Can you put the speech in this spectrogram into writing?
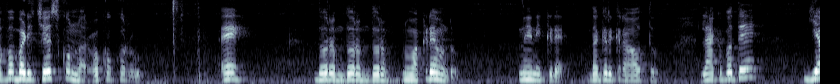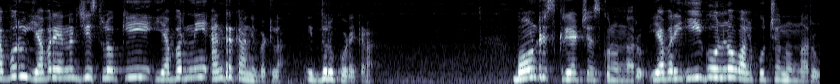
అవ్వబడి చేసుకున్నారు ఒక్కొక్కరు. ఏ దూరం దూరం దూరం నువ్వు అక్కడే ఉండు. నేను ఇక్కడే దగ్గరికి రావద్దు. లేకపోతే ఎవరు ఎవరి ఎనర్జీస్లోకి ఎవరిని ఎంటర్ కానివ్వట్ల. ఇద్దరు కూడా ఇక్కడ. బౌండరీస్ క్రియేట్ చేసుకుని ఉన్నారు. ఎవరి ఈగోల్లో వాళ్ళు కూర్చొని ఉన్నారు.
